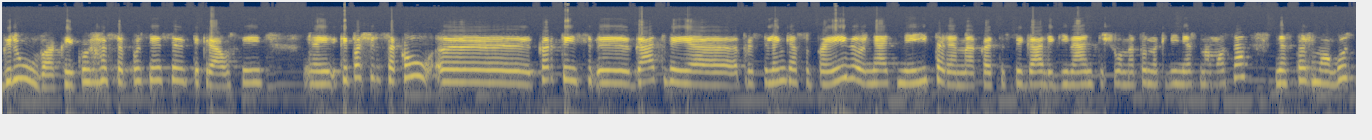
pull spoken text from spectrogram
griūva, kai kuriuose pusėse tikriausiai E, kaip aš ir sakau, e, kartais e, gatvėje prasilenkę su praeiviu net neįtarėme, kad jisai gali gyventi šiuo metu nakvynės namuose, nes tas žmogus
